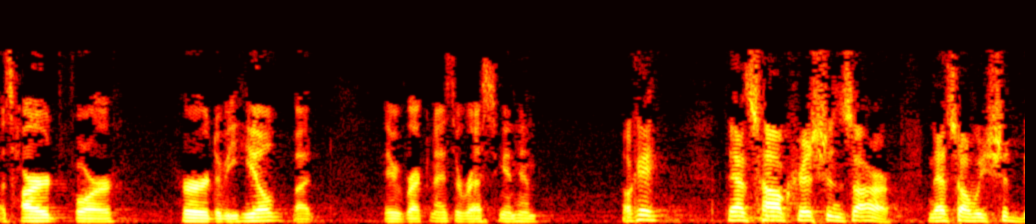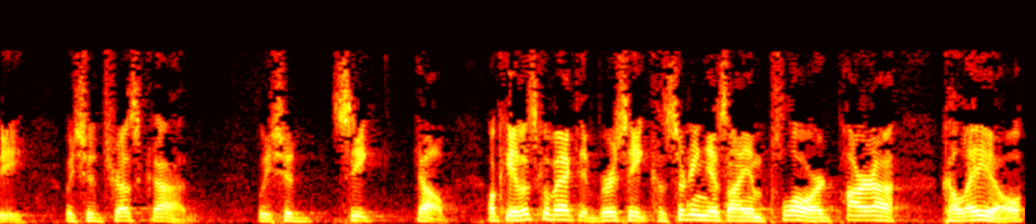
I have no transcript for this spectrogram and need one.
as hard for her to be healed, but they recognize they're resting in Him. Okay? That's how Christians are. And that's how we should be. We should trust God. We should seek help. Okay, let's go back to verse 8. Concerning this, I implored, para kaleo,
